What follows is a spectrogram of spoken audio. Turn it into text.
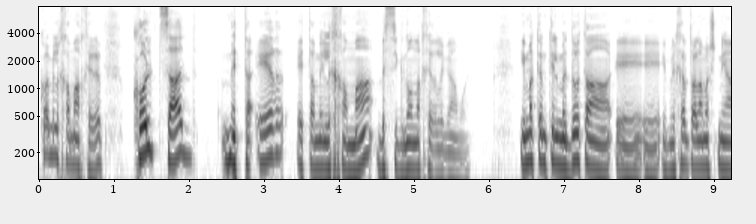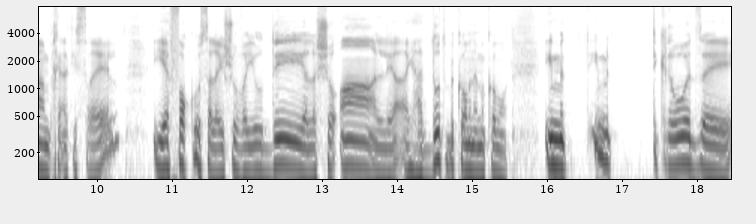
כל מלחמה אחרת, כל צד מתאר את המלחמה בסגנון אחר לגמרי. אם אתם תלמדו את אה, אה, מלחמת העולם השנייה מבחינת ישראל, יהיה פוקוס על היישוב היהודי, על השואה, על היהדות בכל מיני מקומות. אם, אם תקראו את זה,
